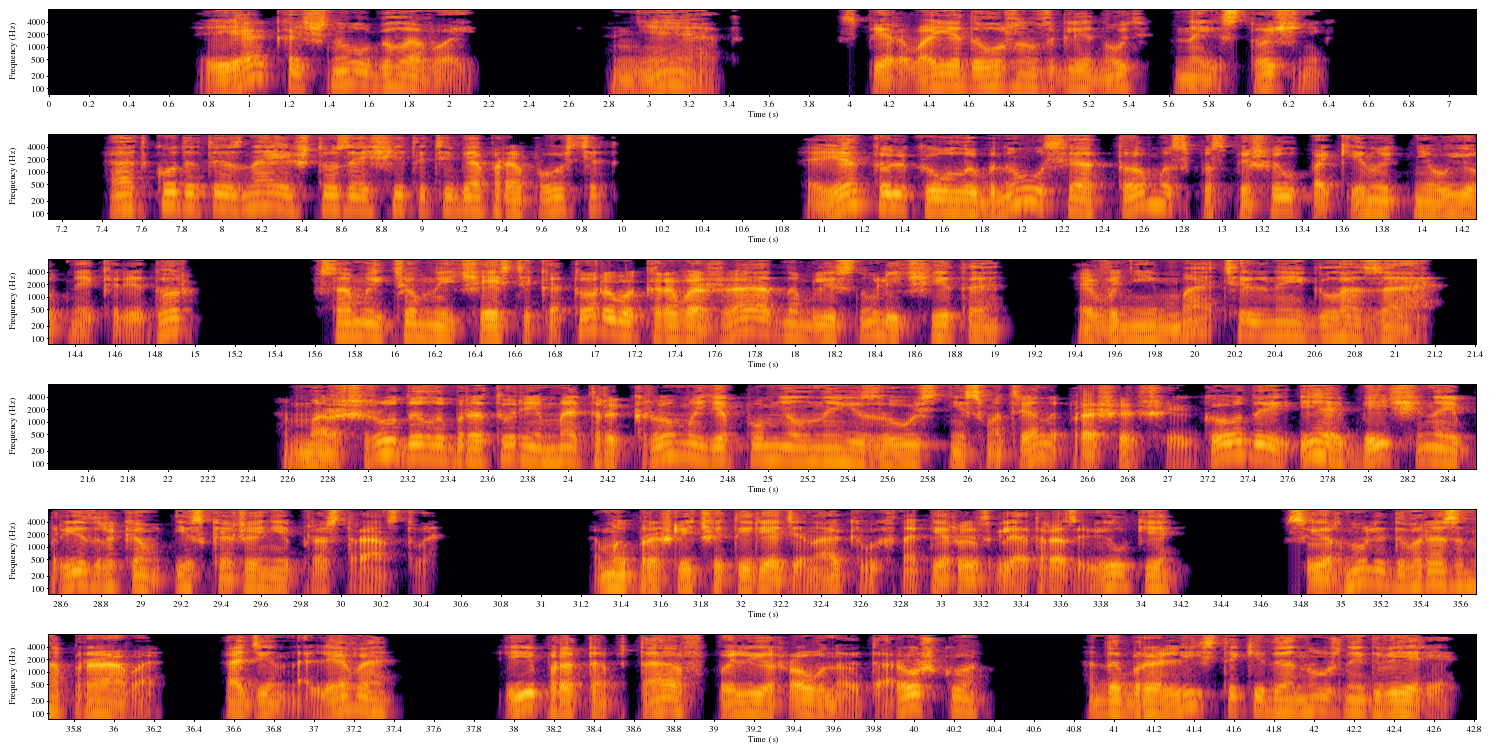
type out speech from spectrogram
Я качнул головой. Нет, сперва я должен взглянуть на источник. Откуда ты знаешь, что защита тебя пропустит? Я только улыбнулся, а Томас поспешил покинуть неуютный коридор, в самой темной части которого кровожадно блеснули чьи-то внимательные глаза. Маршрут до лаборатории мэтра Крома я помнил наизусть, несмотря на прошедшие годы и обещанное призраком искажение пространства. Мы прошли четыре одинаковых, на первый взгляд, развилки, свернули два раза направо, один налево, и, протоптав полированную дорожку, добрались-таки до нужной двери.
